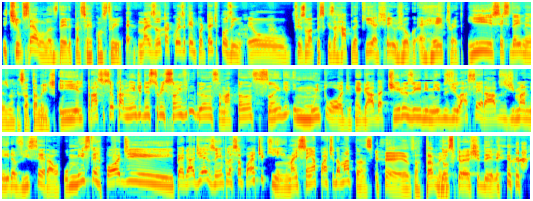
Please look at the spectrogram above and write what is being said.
E tinham células dele pra se reconstruir. É, mas outra coisa que é importante, Pauzinho, eu fiz uma pesquisa rápida aqui, achei o jogo, é Hatred. Isso, esse daí mesmo. Exatamente. E ele traça o seu caminho de destruição e vingança, matança, sangue e muito ódio, regado a tiros e inimigos dilacerados de maneira visceral. O Mister pode pegar de exemplo essa parte aqui, hein? mas sem a parte da matança, É, exatamente. dos crush dele.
